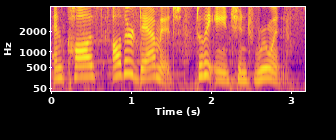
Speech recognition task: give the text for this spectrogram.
and caused other damage to the ancient ruins.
